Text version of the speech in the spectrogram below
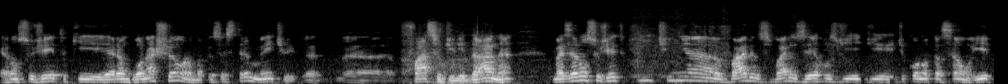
era um sujeito que era um bonachão, era uma pessoa extremamente uh, uh, fácil de lidar, né? mas era um sujeito que tinha vários, vários erros de, de, de conotação. E,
